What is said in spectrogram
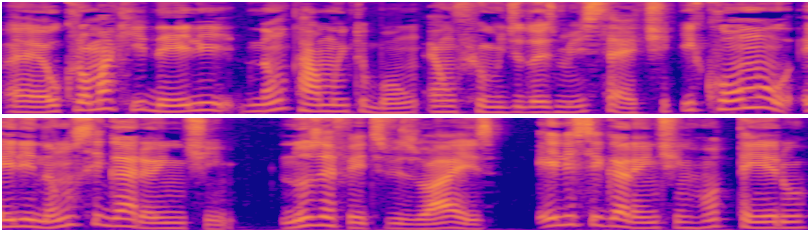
é, o chroma key dele não tá muito bom. É um filme de 2007. E como ele não se garante nos efeitos visuais, ele se garante em roteiro,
